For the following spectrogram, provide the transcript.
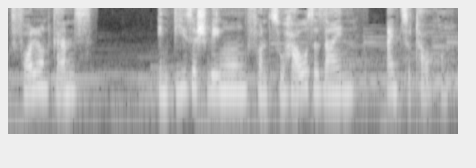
voll und ganz in diese Schwingung von Zuhause sein einzutauchen.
